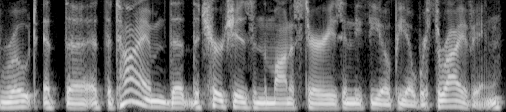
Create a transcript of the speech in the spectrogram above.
wrote at the at the time that the churches and the monasteries in Ethiopia were thriving.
